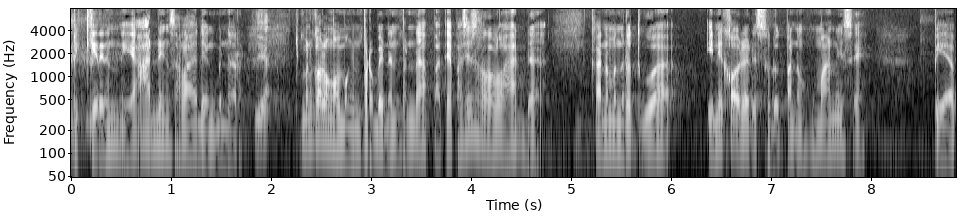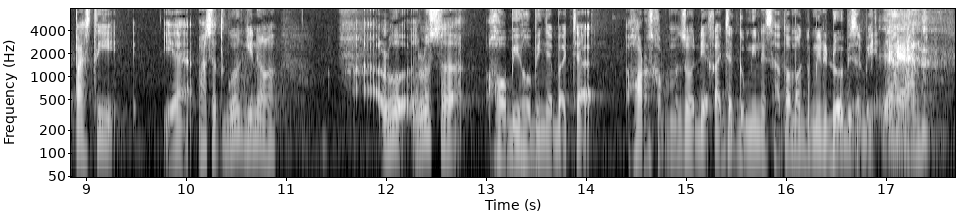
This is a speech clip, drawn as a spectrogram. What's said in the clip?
pikirin ya ada yang salah ada yang benar. Iya. Cuman kalau ngomongin perbedaan pendapat ya pasti selalu ada. Karena menurut gue ini kalau dari sudut pandang humanis ya, ya pasti ya maksud gue gini loh. Lu lu se hobi hobinya baca horoskop sama zodiak aja Gemini satu sama Gemini dua bisa beda kan?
